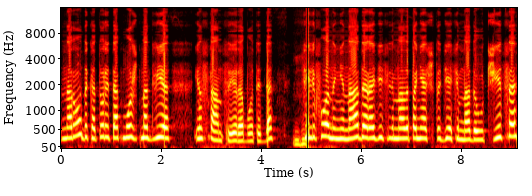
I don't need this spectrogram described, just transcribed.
народа, который так может на две инстанции работать, да? Угу. Телефоны не надо, родителям надо понять, что детям надо учиться,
